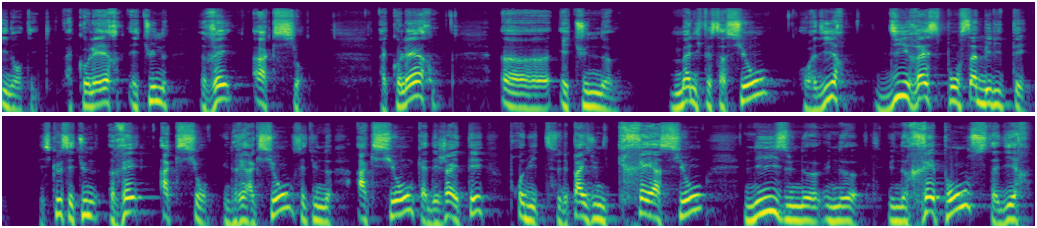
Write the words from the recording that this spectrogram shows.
identique. La colère est une réaction. La colère euh, est une manifestation, on va dire, d'irresponsabilité puisque c'est une réaction. Une réaction, c'est une action qui a déjà été produite. Ce n'est pas une création, ni une, une, réponse, c'est-à-dire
